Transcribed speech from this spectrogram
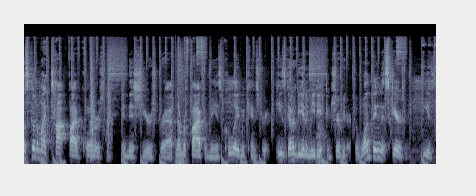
Let's go to my top five corners in this year's draft. Number five for me is Kool-Aid McKinstry. He's going to be an immediate contributor. The one thing that scares me, he is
